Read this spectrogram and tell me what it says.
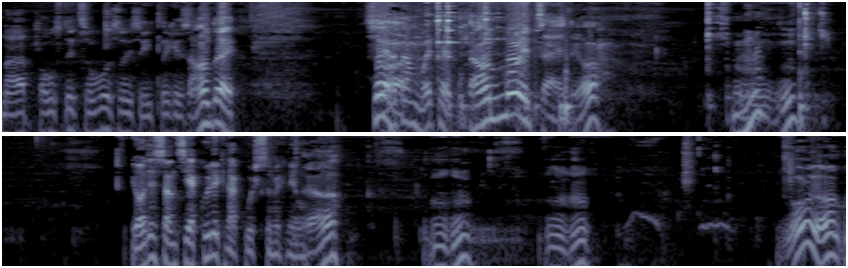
man postet sowas als etliches andere. So, Ja, dann Mahlzeit. dann Mahlzeit, ja. Ja, das sind sehr gute Knackwurst zum Knädeln. Ja. Mhm. Mhm. Oh ja,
